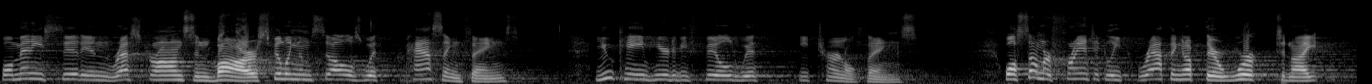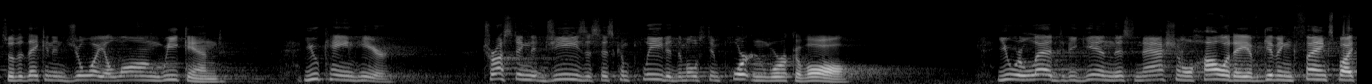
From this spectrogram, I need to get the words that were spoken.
While many sit in restaurants and bars filling themselves with passing things, you came here to be filled with eternal things. While some are frantically wrapping up their work tonight so that they can enjoy a long weekend, you came here trusting that Jesus has completed the most important work of all. You were led to begin this national holiday of giving thanks by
